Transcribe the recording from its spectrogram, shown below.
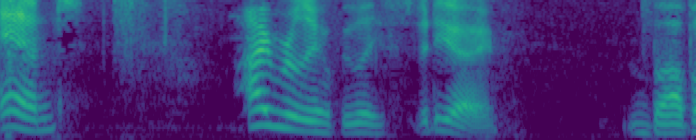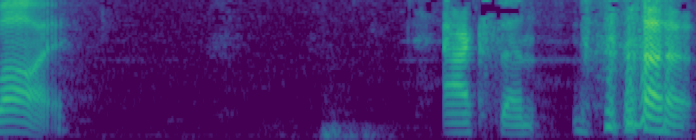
And I really hope you like this video. Bye bye. Accent.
